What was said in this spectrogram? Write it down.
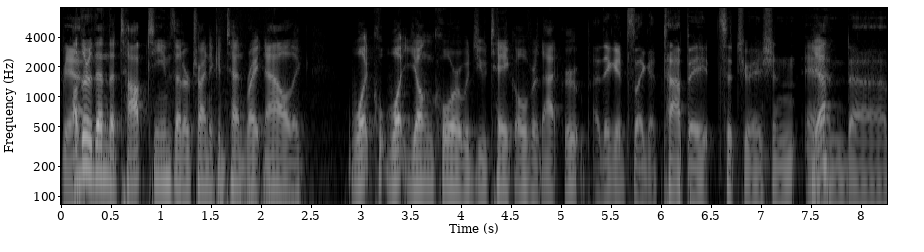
yeah. other than the top teams that are trying to contend right now, like what what young core would you take over that group? I think it's like a top eight situation, Yeah. and uh,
